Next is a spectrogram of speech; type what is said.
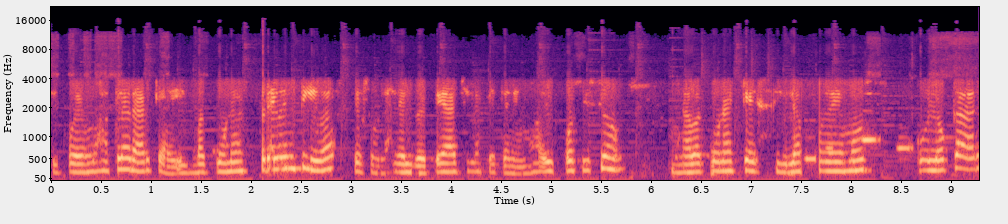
sí podemos aclarar que hay vacunas preventivas, que son las del VPH, las que tenemos a disposición, una vacuna que sí la podemos colocar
